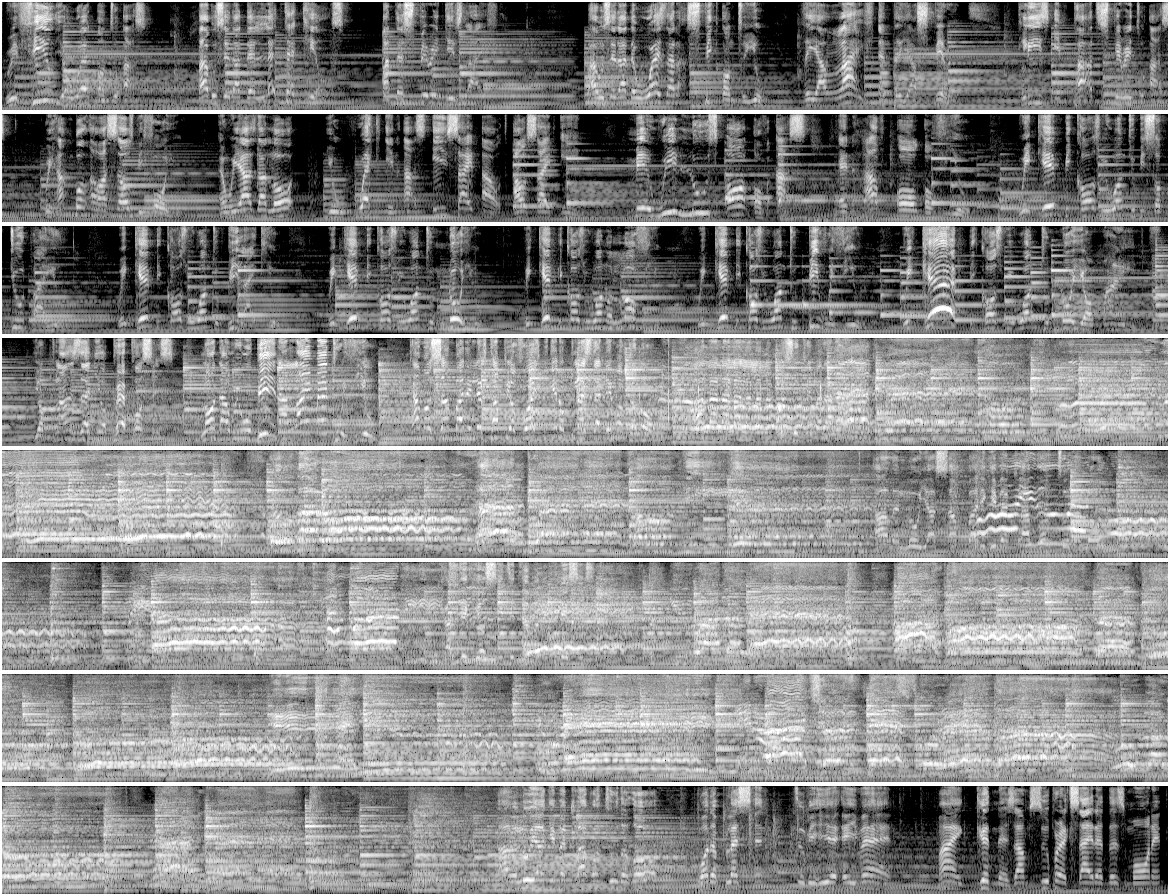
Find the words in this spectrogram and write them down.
Reveal your word unto us. Bible said that the letter kills, but the spirit gives life. Bible said that the words that I speak unto you, they are life and they are spirit. Please impart spirit to us. We humble ourselves before you. And we ask that, Lord, you work in us inside out, outside in. May we lose all of us and have all of you. We came because we want to be subdued by you. We came because we want to be like you. We came because we want to know you. We came because we want to love you. We came because we want to be with you. We came because we want to know your mind your plans and your purposes. Lord, that we will be in alignment with you. Come on, somebody, lift up your voice, begin to bless the name of the Lord. Blessing to be here. Amen. My goodness, I'm super excited this morning.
